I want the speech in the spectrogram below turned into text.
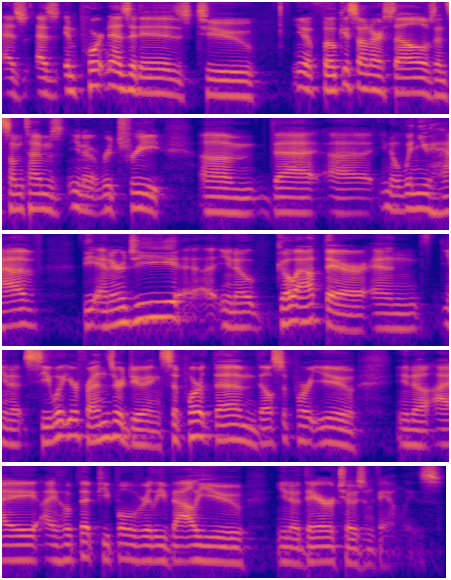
as as important as it is to you know focus on ourselves and sometimes you know retreat. Um, that uh, you know when you have the energy uh, you know go out there and you know see what your friends are doing. Support them. They'll support you. You know i i hope that people really value you know their chosen families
